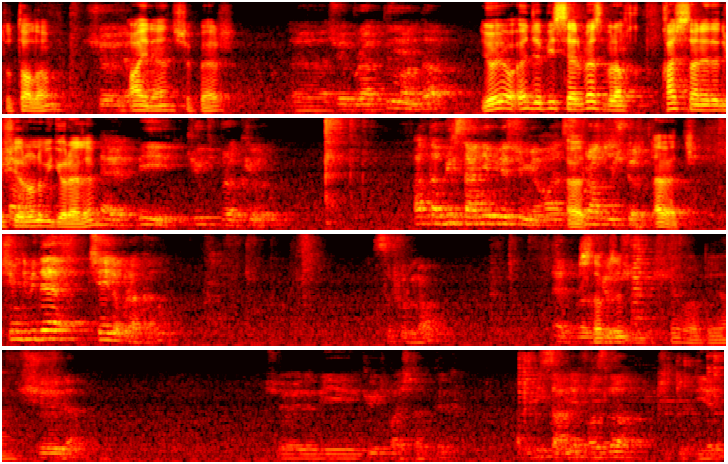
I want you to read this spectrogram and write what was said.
tutalım. Şöyle. Aynen süper. Ee, şöyle bıraktığım anda Yo yo önce bir serbest bırak. Kaç saniyede düşüyor Tamam. onu bir görelim. evet 1, 2, 3 bırakıyorum. Hatta bir saniye bile sürmüyor. Aa, 0.64. Evet. Şimdi bir de şeyle bırakalım. Sıfırla. Evet bırakıyorum bizim şimdi. şey vardı ya. Şöyle. Şöyle bir, iki, üç başlattık. Hadi bir saniye fazla tuttuk diyelim.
